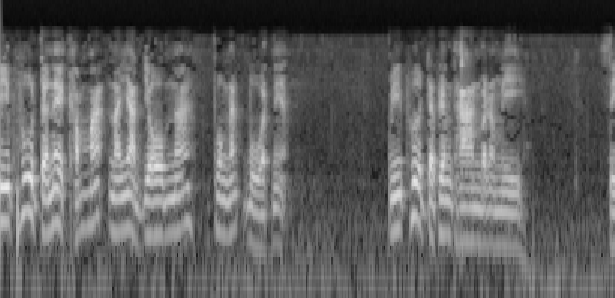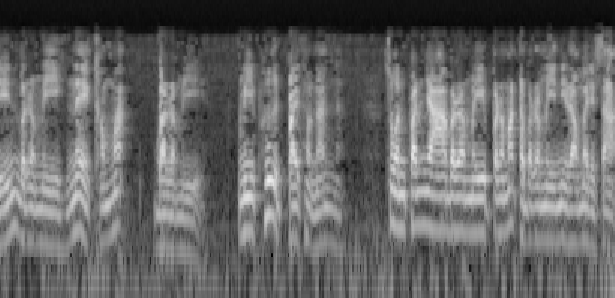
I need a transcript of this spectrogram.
มีพูดแต่เนคขมะนาญาติโยมนะ พวกนักบวชเนี่ย มีพูดแต่เพียงทานบารมี ศีลบารมี เนคขมะบารมี มีพืชไปเท่านั้นนะส่วนปัญญาบารมี ปรมัตถบารมีนี่เราไม่ได้สร้าง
